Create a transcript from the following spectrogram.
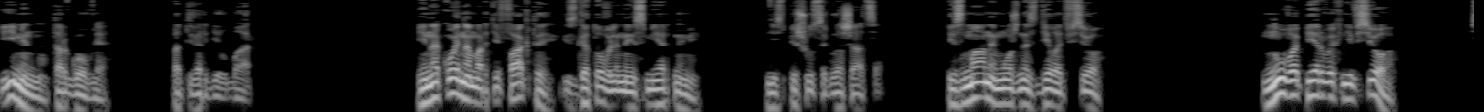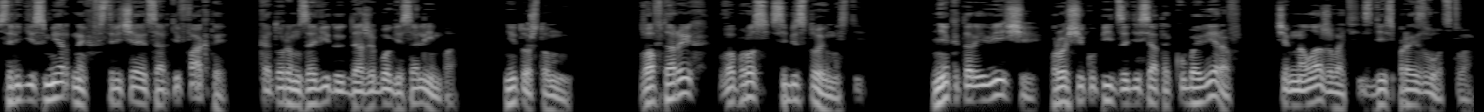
Именно торговля, подтвердил Бар. И на кой нам артефакты, изготовленные смертными? Не спешу соглашаться. Из маны можно сделать все. Ну, во-первых, не все. Среди смертных встречаются артефакты, которым завидуют даже боги с Олимпа. Не то что мы. Во-вторых, вопрос себестоимости. Некоторые вещи проще купить за десяток кубоверов, чем налаживать здесь производство.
